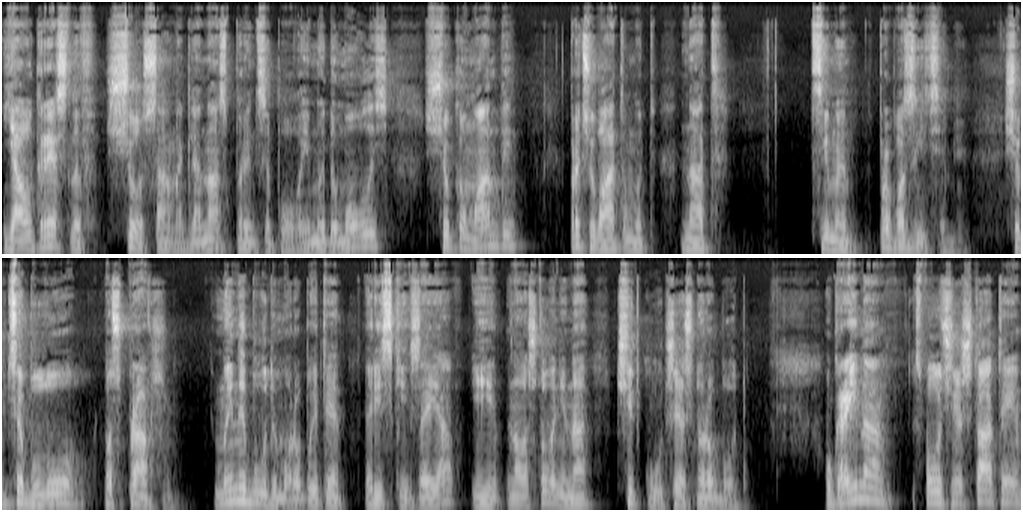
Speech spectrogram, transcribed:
Я окреслив, що саме для нас принципово, і ми домовились, що команди працюватимуть над цими пропозиціями, щоб це було по-справжньому. Ми не будемо робити різких заяв і налаштовані на чітку, чесну роботу. Україна, Сполучені Штати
